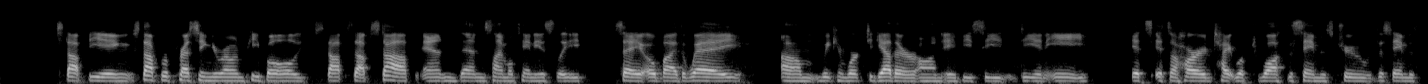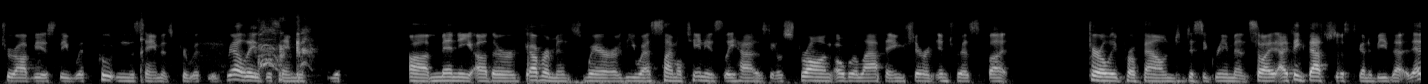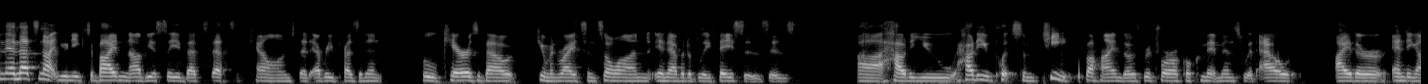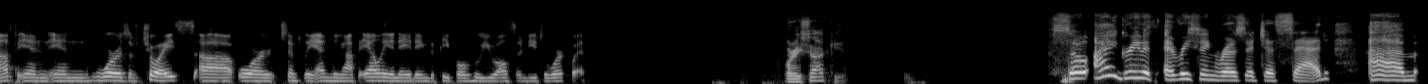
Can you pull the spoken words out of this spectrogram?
stop being stop repressing your own people stop stop stop and then simultaneously say oh by the way um, we can work together on a b c d and e. It's it's a hard tightrope to walk. The same is true the same is true obviously with putin the same is true with the israelis the same is true with uh, many other governments where the U.S. simultaneously has you know strong overlapping shared interests, but fairly profound disagreements. So I, I think that's just going to be that, and, and that's not unique to Biden. Obviously, that's that's a challenge that every president who cares about human rights and so on inevitably faces is uh, how do you how do you put some teeth behind those rhetorical commitments without either ending up in in wars of choice uh, or simply ending up alienating the people who you also need to work with. Kori Schake. So I agree with everything Rosa just said, um,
